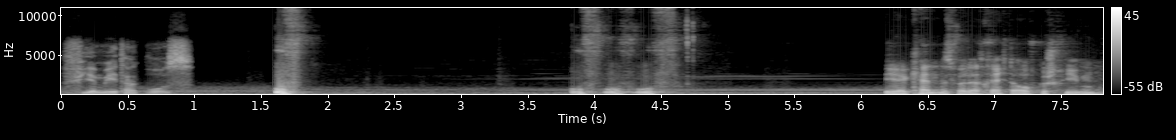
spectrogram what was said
vier Meter groß. Uff. Uff, uff, uff. Die Erkenntnis wird erst recht aufgeschrieben.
